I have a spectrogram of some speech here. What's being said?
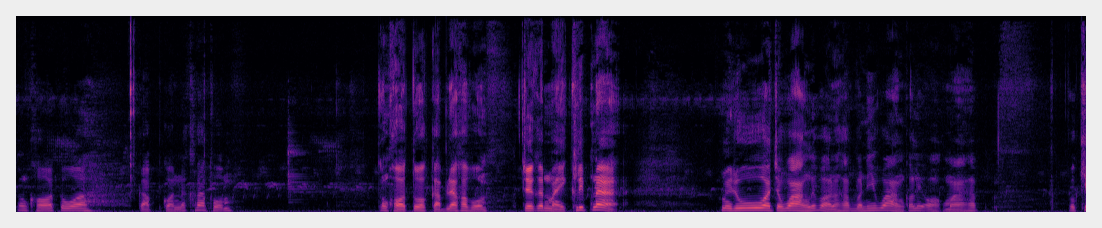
ต้องขอตัวกลับก่อนนะครับผม ต้องขอตัวกลับแล้วครับผม เจอกันใหม่คลิปหน้า ไม่รู้ว่าจะว่างหรือเปล่านะครับ วันนี้ว่างก็เลยออกมาครับ โอเค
